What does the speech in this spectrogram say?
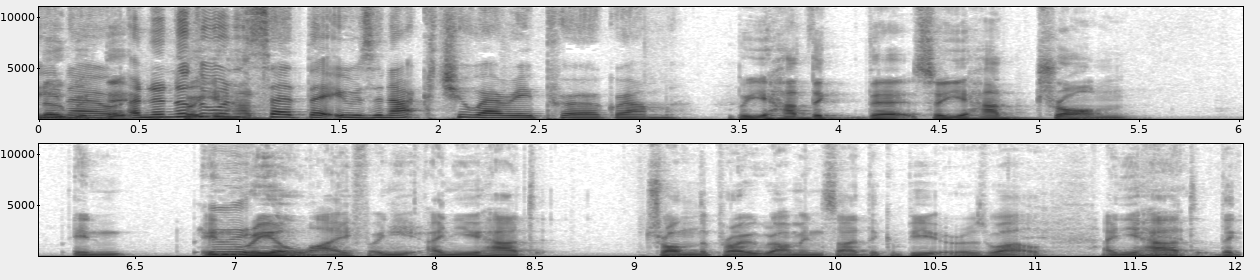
No, You but know, the- and but another you one had- said that it was an actuary program. But you had the, the so you had Tron in in Who- real life, and you and you had Tron the program inside the computer as well, and you had the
